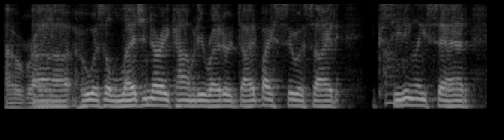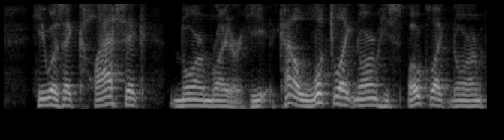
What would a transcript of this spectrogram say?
Oh, right. uh, who was a legendary comedy writer, died by suicide. Exceedingly sad. He was a classic Norm writer. He kind of looked like Norm. He spoke like Norm.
